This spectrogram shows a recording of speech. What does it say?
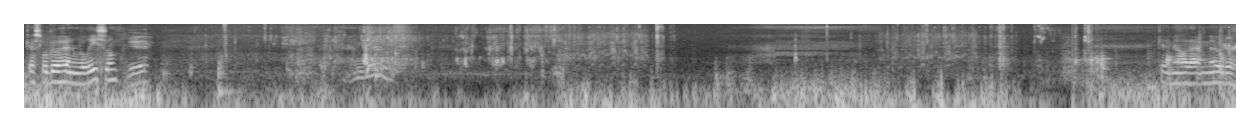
Guess we'll go ahead and release them. Yeah. There he goes. Get him out of that motor.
